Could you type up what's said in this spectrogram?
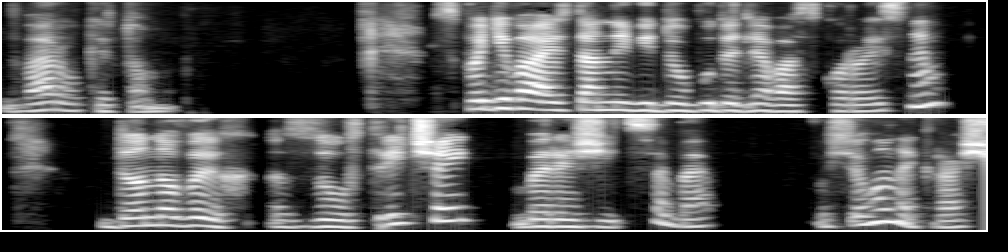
2 роки тому. Сподіваюсь, дане відео буде для вас корисним. До нових зустрічей. Бережіть себе. Усього найкращого.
